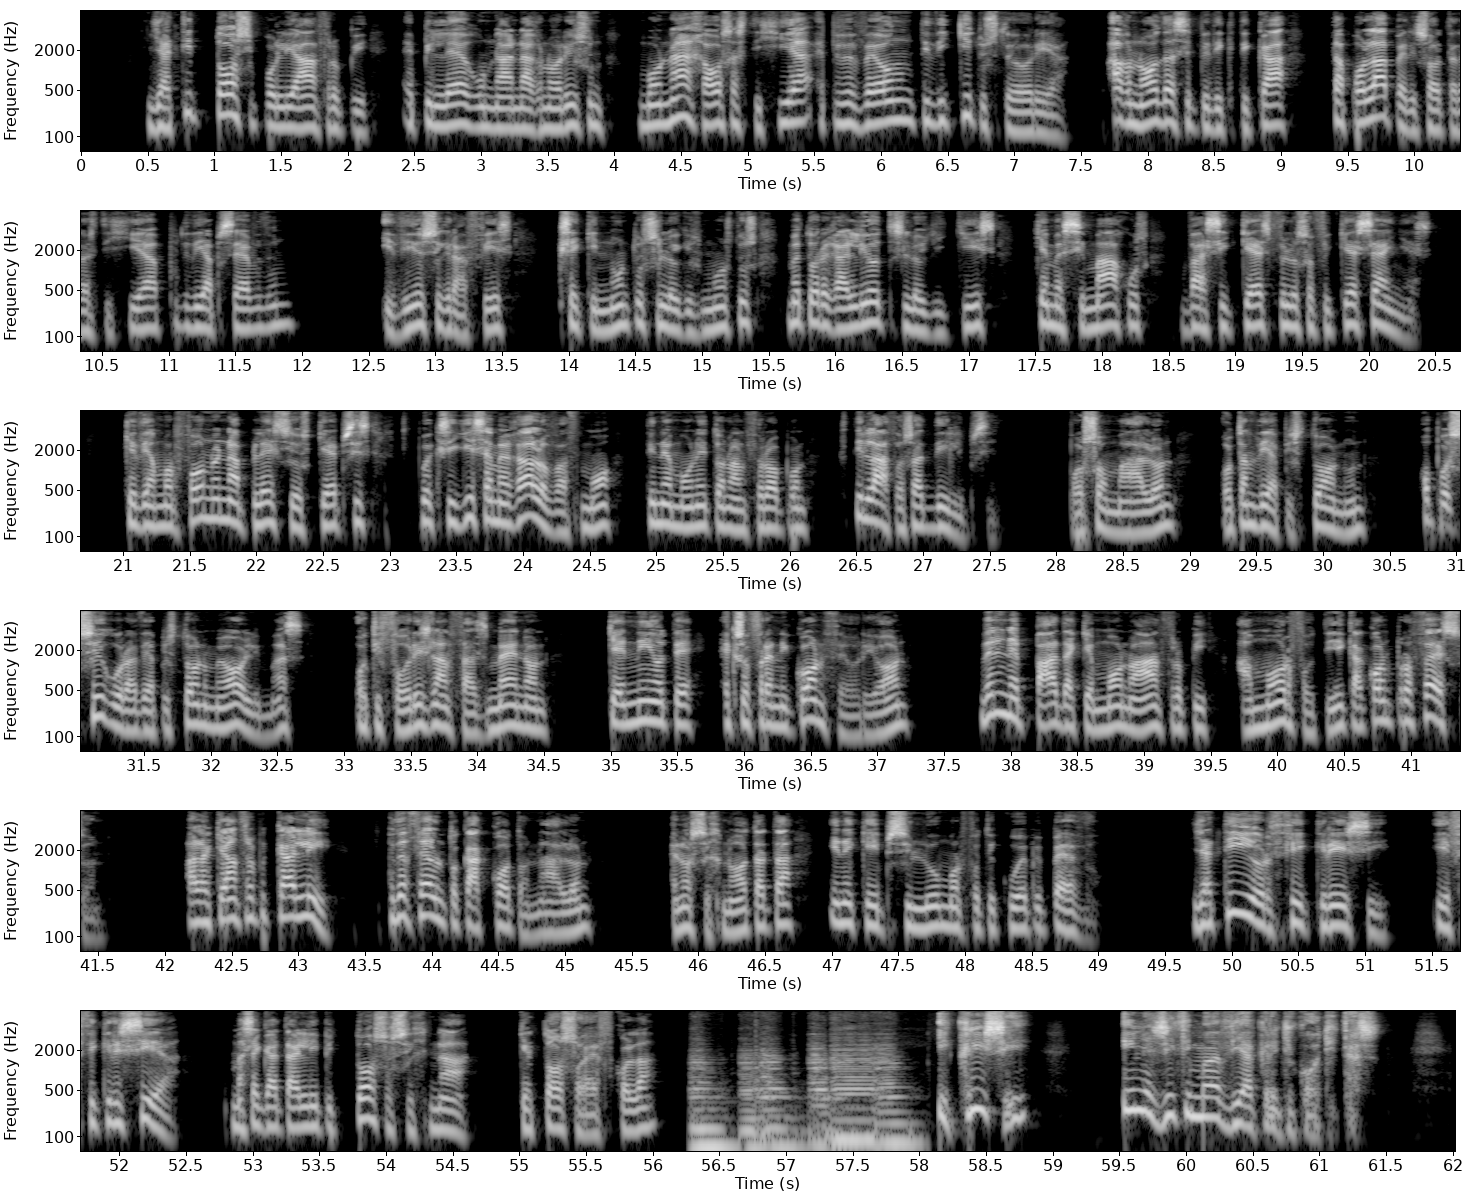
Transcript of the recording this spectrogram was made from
Γιατί τόσοι πολλοί άνθρωποι επιλέγουν να αναγνωρίσουν μονάχα όσα στοιχεία επιβεβαιώνουν τη δική τους θεωρία, αγνώντας επιδεικτικά τα πολλά περισσότερα στοιχεία που τη διαψεύδουν; Οι δύο συγγραφείς ξεκινούν τους συλλογισμούς τους με το εργαλείο της λογικής και με συμμάχους βασικές φιλοσοφικές έννοιες και διαμορφώνουν ένα πλαίσιο σκέψης που εξηγεί σε μεγάλο βαθμό την αιμονή των ανθρώπων στη λάθος αντίληψη. Πόσο μάλλον όταν διαπιστώνουν, όπως σίγουρα διαπιστώνουμε όλοι μας, ότι φορείς λανθασμένων και ενίοτε εξωφρενικών θεωριών δεν είναι πάντα και μόνο άνθρωποι αμόρφωτοι ή κακών προθέσεων, αλλά και άνθρωποι καλοί που δεν θέλουν το κακό των άλλων, ενώ συχνότατα είναι και υψηλού μορφωτικού επίπεδου. Γιατί η ορθή κρίση, η ευθυκρισία μας εγκαταλείπει τόσο συχνά και τόσο εύκολα; Η κρίση είναι ζήτημα διακριτικότητας.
